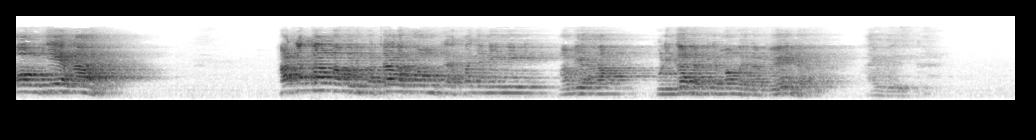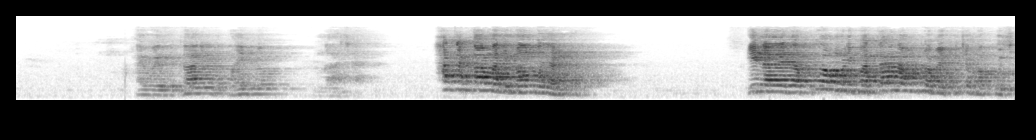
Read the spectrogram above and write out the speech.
ongea naye. Hata kama mlipatana kwamba mtafanya nini nini, mwambie ah, kulingana na vile mambo yanavyoenda, haiwezekani, haiwezekani, na kwa hivyo tunaacha. Hata kama ni mambo ya ndoa, inaweza kuwa mlipatana, mtu ameficha makucha,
